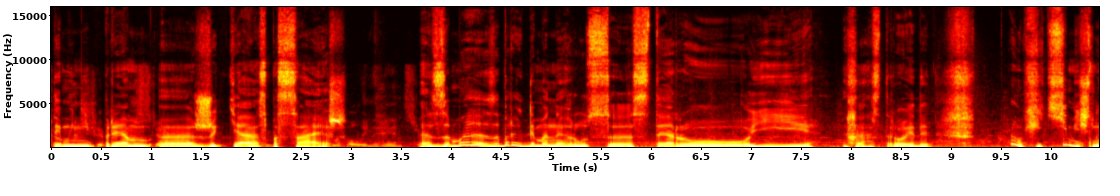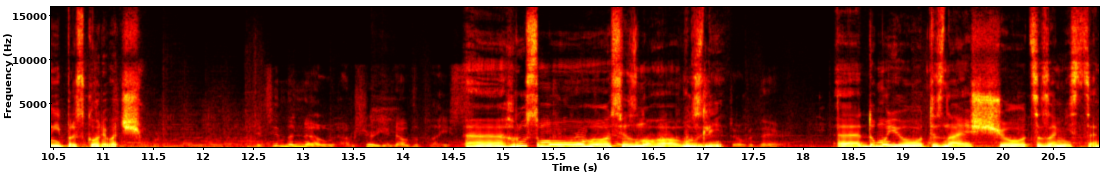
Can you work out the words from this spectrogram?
Ти мені прям е, життя спасаєш. Е, Забери для мене груз е, стерої... стероїди. Ну, хімічний прискорювач. Е, груз мого зв'язного в узлі. Е, Думаю, ти знаєш, що це за місце.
